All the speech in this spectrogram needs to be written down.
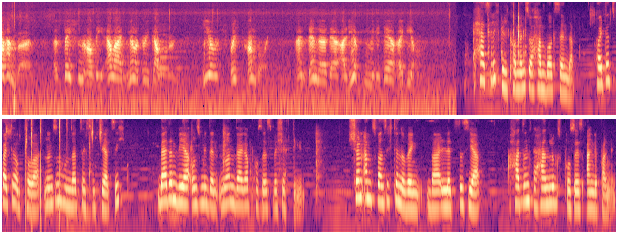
Radio Hamburg, a station of the Allied military government. Hier spricht Hamburg, ein Sender der alliierten Militärregierung. Herzlich willkommen zu Hamburg Sender. Heute, 2. Oktober 1946, werden wir uns mit dem Nürnberger Prozess beschäftigen. Schon am 20. November letztes Jahr hat der Verhandlungsprozess angefangen.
